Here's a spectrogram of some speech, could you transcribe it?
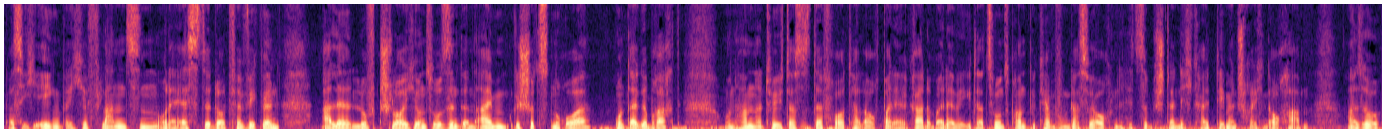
dass sich irgendwelche Pflanzen oder Äste dort verwickeln. Alle Luftschläuche und so sind in einem geschützten Rohr untergebracht und haben natürlich, das ist der Vorteil auch bei der, gerade bei der Vegetationsbrandbekämpfung, dass wir auch eine Hitzebeständigkeit dementsprechend auch haben. Also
